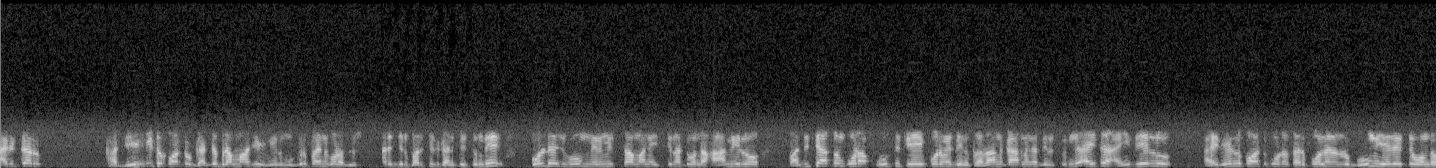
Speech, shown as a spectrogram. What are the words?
ఆడిటర్ దీనితో పాటు గద్దె బ్రహ్మాజీ వీళ్ళు ముగ్గురు పైన కూడా దృష్టి సారించిన పరిస్థితి కనిపిస్తుంది. ఓల్డేజ్ హోమ్ నిర్మిస్తామని ఇచ్చినటువంటి హామీలో పది శాతం కూడా పూర్తి చేయకపోవడమే దీని ప్రధాన కారణంగా తెలుస్తుంది. అయితే ఐదేళ్ళు ఐదేళ్ళ పాటు కూడా సరిపోలేనట్టు భూమి ఏదైతే ఉందో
